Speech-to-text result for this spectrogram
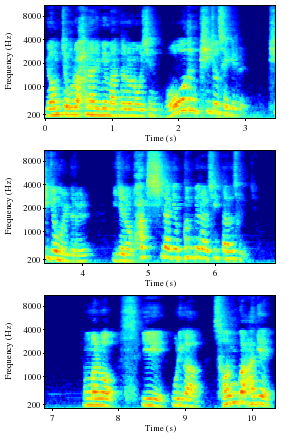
영적으로 하나님이 만들어 놓으신 모든 피조 세계를 피조물들을 이제는 확실하게 분별할 수 있다는 소리죠. 정말로 이 우리가 선과 악의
